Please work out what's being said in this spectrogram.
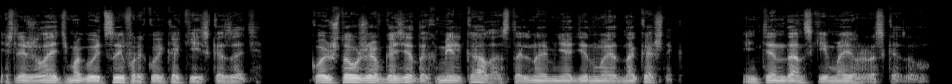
если желаете, могу и цифры кое-какие сказать. Кое-что уже в газетах мелькало, остальное мне один мой однокашник, интендантский майор, рассказывал.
